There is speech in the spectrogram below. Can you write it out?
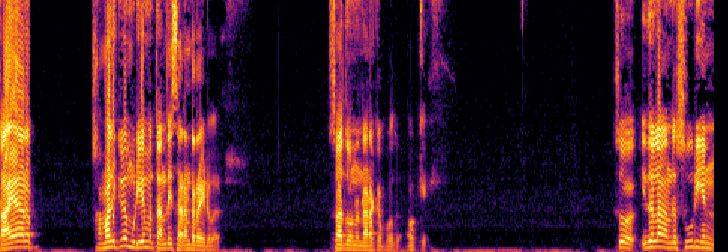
தாயாரை சமாளிக்கவே முடியாமல் தந்தை சரண்டர் ஆகிடுவார் ஸோ அது ஒன்று நடக்க போகுது. ஓகே ஸோ இதெல்லாம் அந்த சூரியன்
